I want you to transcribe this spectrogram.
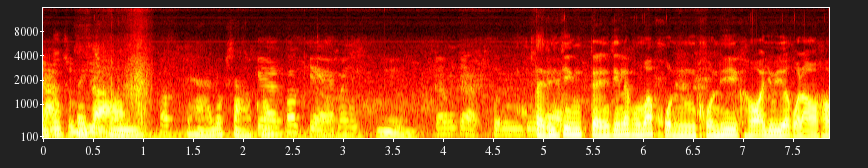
ญาติลูกสุไปริสาวคนไปหาลูกสาวแกเขาก็แก่ไม่อืม เริ่มจากคนดูแต่จริงๆแต่จริงๆแล้วผมว่าคนคนที่เขาอายุเยอะกว่าเราเขา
